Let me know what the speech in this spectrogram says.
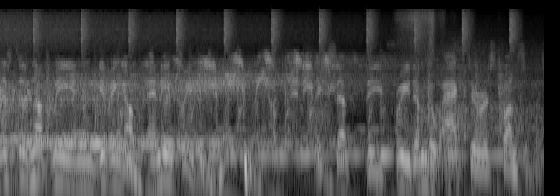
This does not mean giving up any freedom, except the freedom to act irresponsibly.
